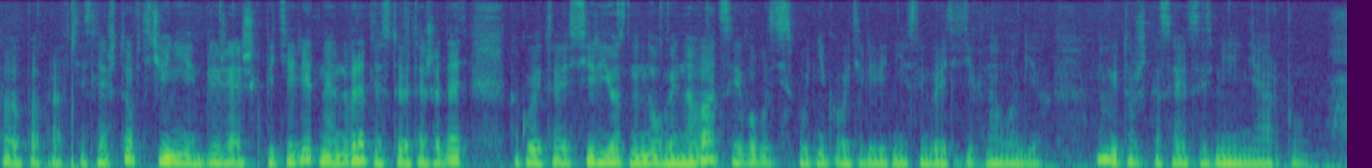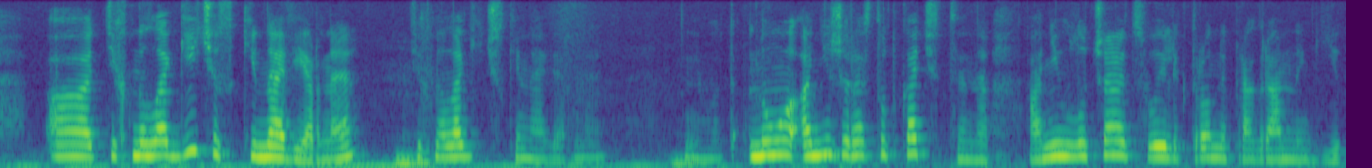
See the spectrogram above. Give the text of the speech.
э, поправьте, если что, в течение ближайших пяти лет, наверное, вряд ли стоит ожидать какой-то серьезной новой инновации в области спутникового телевидения, если говорить о технологиях. Ну и тоже касается изменения АРПУ. А, технологически, наверное, mm-hmm. технологически, наверное. Вот. Но они же растут качественно, они улучшают свой электронный программный гид,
